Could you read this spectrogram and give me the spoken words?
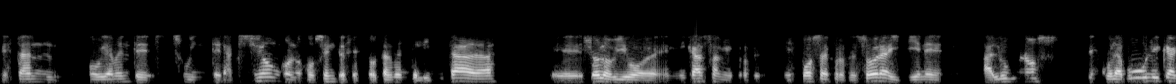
están, obviamente, su interacción con los docentes es totalmente limitada. Eh, yo lo vivo en mi casa, mi, esposa es profesora y tiene alumnos de escuela pública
